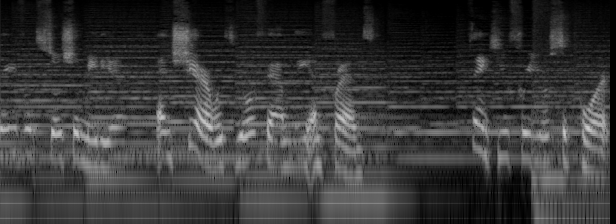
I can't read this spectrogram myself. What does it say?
favorite social media and share with your family and friends. Thank you for your support.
